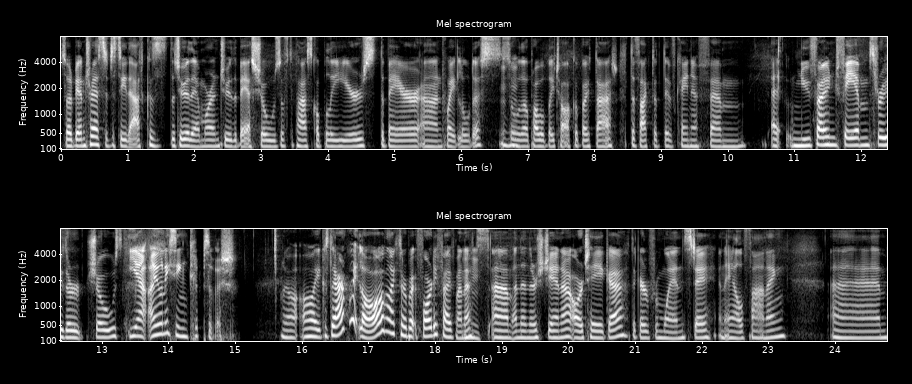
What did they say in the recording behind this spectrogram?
So I'd be interested to see that because the two of them were in two of the best shows of the past couple of years, The Bear and White Lotus. So they'll probably talk about that. The fact that they've kind of um, uh, newfound fame through their shows. Yeah, I only seen clips of it. No, oh, because they are quite long. Like they're about forty-five minutes. Um, and then there's Jenna Ortega, the girl from Wednesday, and Elle Fanning. Um,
